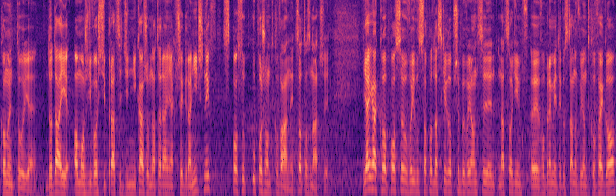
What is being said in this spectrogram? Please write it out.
komentuje, dodaje o możliwości pracy dziennikarzom na terenach przygranicznych w sposób uporządkowany. Co to znaczy? Ja jako poseł województwa podlaskiego przebywający na co dzień w, w obrębie tego stanu wyjątkowego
